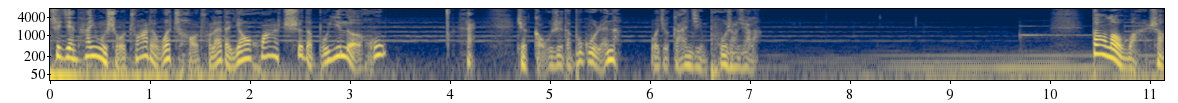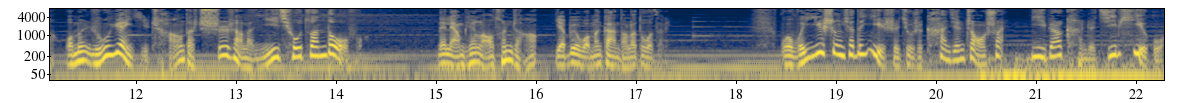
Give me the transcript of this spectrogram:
只见他用手抓着我炒出来的腰花，吃的不亦乐乎。嗨，这狗日的不顾人呢！我就赶紧扑上去了。到了晚上，我们如愿以偿的吃上了泥鳅钻豆腐。那两瓶老村长也被我们干到了肚子里。我唯一剩下的意识就是看见赵帅一边啃着鸡屁股，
